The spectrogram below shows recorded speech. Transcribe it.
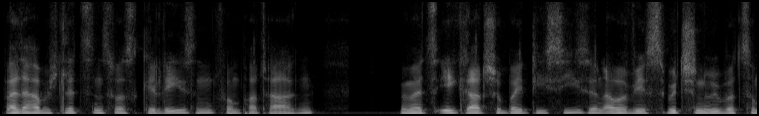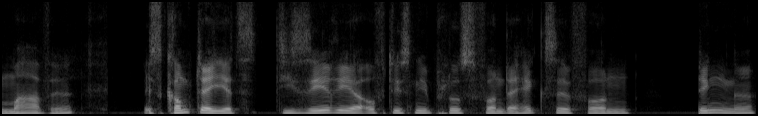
weil da habe ich letztens was gelesen vor ein paar Tagen. Wenn wir jetzt eh gerade schon bei DC sind, aber wir switchen rüber zu Marvel. Es kommt ja jetzt die Serie auf Disney Plus von der Hexe von Ding, ne?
